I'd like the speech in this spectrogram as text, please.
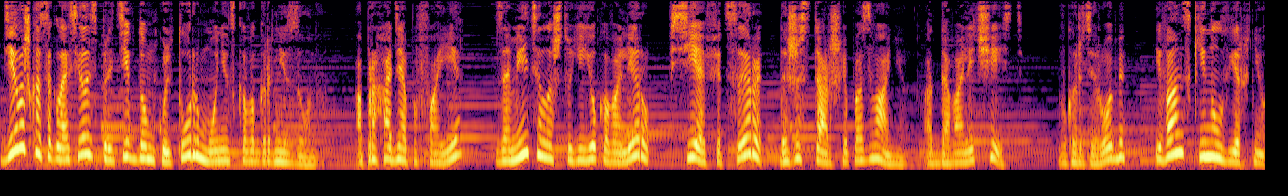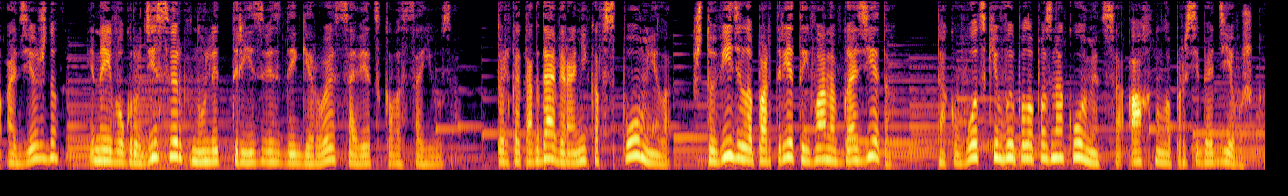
Девушка согласилась прийти в Дом культуры Монинского гарнизона. А проходя по фойе, заметила, что ее кавалеру все офицеры, даже старшие по званию, отдавали честь. В гардеробе Иван скинул верхнюю одежду, и на его груди сверкнули три звезды Героя Советского Союза. Только тогда Вероника вспомнила, что видела портреты Ивана в газетах. Так вот с кем выпало познакомиться, ахнула про себя девушка.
